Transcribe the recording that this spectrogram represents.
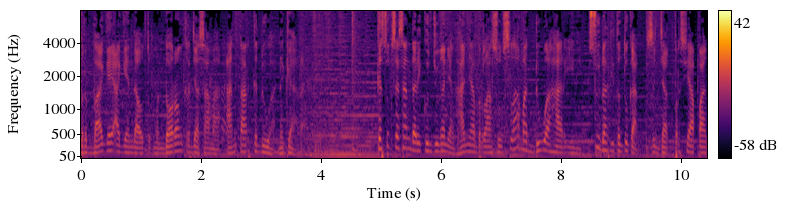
berbagai agenda untuk mendorong kerjasama antar kedua negara. Kesuksesan dari kunjungan yang hanya berlangsung selama dua hari ini sudah ditentukan sejak persiapan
